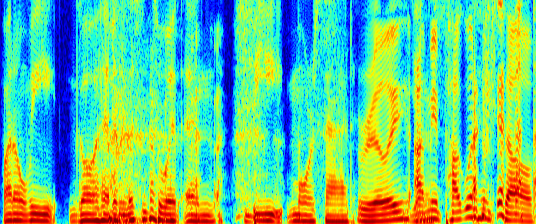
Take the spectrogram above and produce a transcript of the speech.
Why don't we go ahead and listen to it and be more sad? Really? I mean, Yes. Park Won himself,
